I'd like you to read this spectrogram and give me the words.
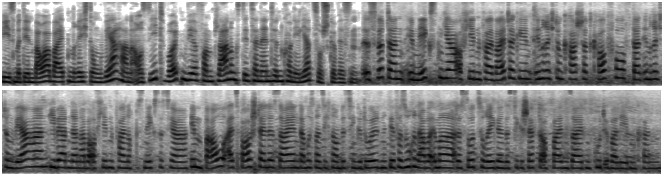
Wie es mit den Bauarbeiten Richtung Wehrhahn aussieht, wollten wir von Planungsdezernentin Cornelia Zuschke wissen. Es wird dann im nächsten Jahr auf jeden Fall weitergehen in Richtung Karstadt Kaufhof, dann in Richtung Wehrhahn. Die werden dann aber auf jeden Fall noch bis nächstes Jahr im Bau als Baustelle sein. Da muss man sich noch ein bisschen gedulden. Wir versuchen aber immer, das so zu regeln, dass die Geschäfte auf beiden Seiten gut überleben können.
